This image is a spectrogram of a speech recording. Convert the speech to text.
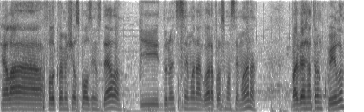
Ela falou que vai mexer os pauzinhos dela e durante a semana agora, a próxima semana, vai viajar tranquila.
